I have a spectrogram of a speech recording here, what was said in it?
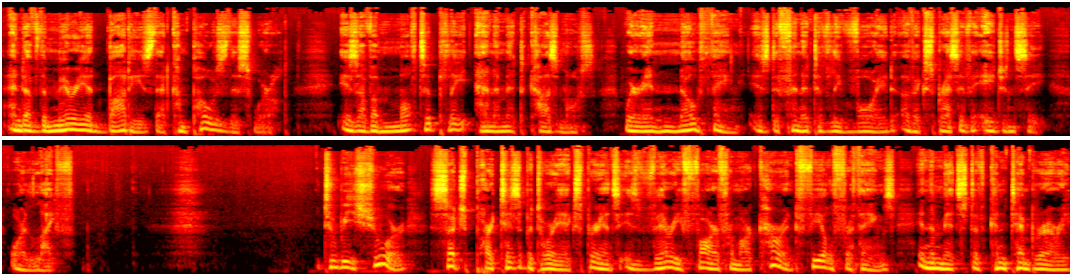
and of the myriad bodies that compose this world is of a multiply animate cosmos wherein no thing is definitively void of expressive agency or life. To be sure, such participatory experience is very far from our current feel for things in the midst of contemporary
